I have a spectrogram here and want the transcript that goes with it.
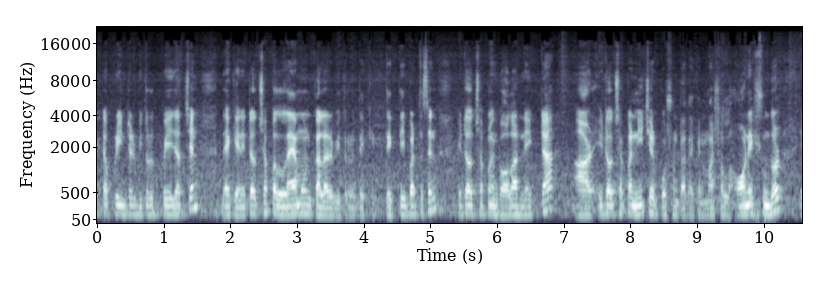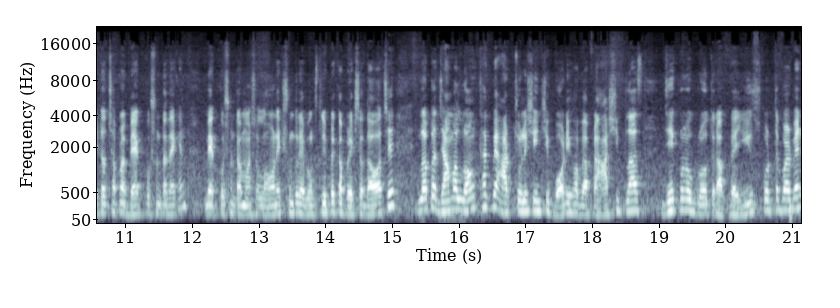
একটা প্রিন্টের ভিতরে পেয়ে যাচ্ছেন। দেখেন, এটা হচ্ছে আপনার লেমন কালারের ভিতরে দেখে দেখতেই পারতেছেন। এটা হচ্ছে আপনার গলার নেকটা আর এটা হচ্ছে আপনার নিচের পোষণটা দেখেন মাশাল্লাহ অনেক সুন্দর। এটা হচ্ছে আপনার ব্যাক পোষণটা দেখেন। ব্যাক পোষণটা মাশাল্লাহ অনেক সুন্দর এবং স্লিপের কাপড় এক্সট্রা দেওয়া আছে। এগুলো আপনার জামা লং থাকবে, আটচল্লিশ ইঞ্চি বডি হবে, আপনার আশি প্লাস যে কোনো গ্রোথের আপনারা ইউজ করতে পারবেন।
